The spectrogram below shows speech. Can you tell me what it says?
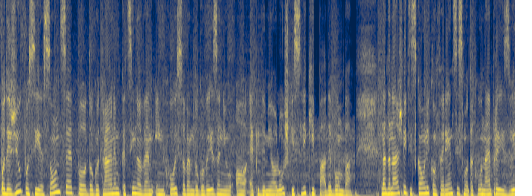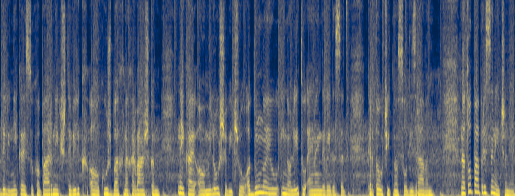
Po dežju posije sonce, po dolgotrajnem kacinovem in hojsovem dogovezanju o epidemiološki sliki pade bomba. Na današnji tiskovni konferenci smo tako najprej izvedeli nekaj suhoparnih številk o okužbah na Hrvaškem, nekaj o Miloševiču, o Dunaju in o letu 91, ker to očitno sodi zraven. Na to pa presenečenje.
